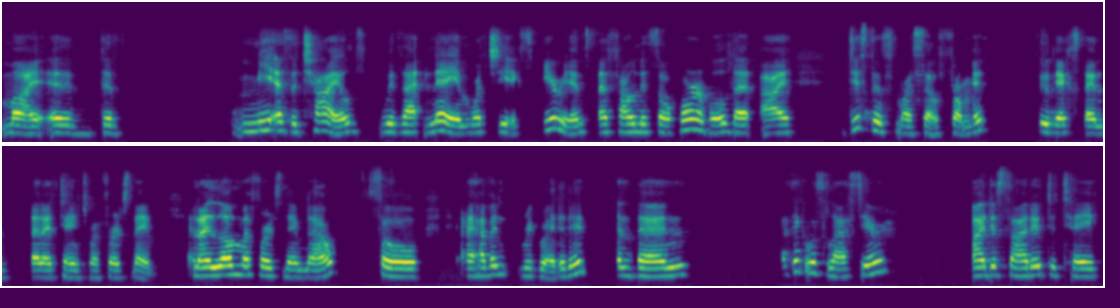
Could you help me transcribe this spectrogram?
my uh, the me as a child with that name, what she experienced, I found it so horrible that I distanced myself from it to the extent that I changed my first name. And I love my first name now, so I haven't regretted it. And then I think it was last year, I decided to take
